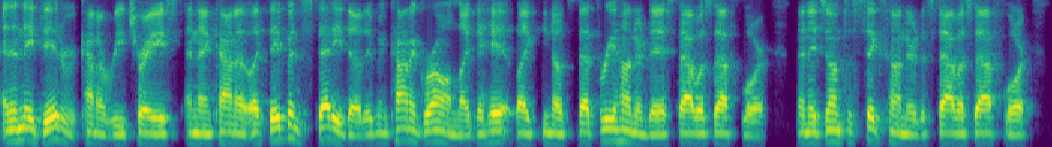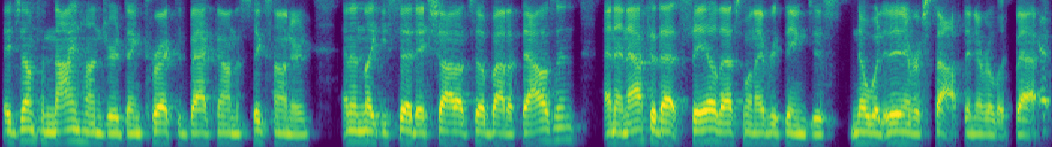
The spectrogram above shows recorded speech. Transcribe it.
and then they did kind of retrace, and then kind of like they've been steady though. They've been kind of growing. Like they hit like you know to that 300, they established that floor. Then they jumped to 600, established that floor. They jumped to 900, then corrected back down to 600, and then like you said, they shot up to about a thousand. And then after that sale, that's when everything just nobody they never stopped. They never looked back.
